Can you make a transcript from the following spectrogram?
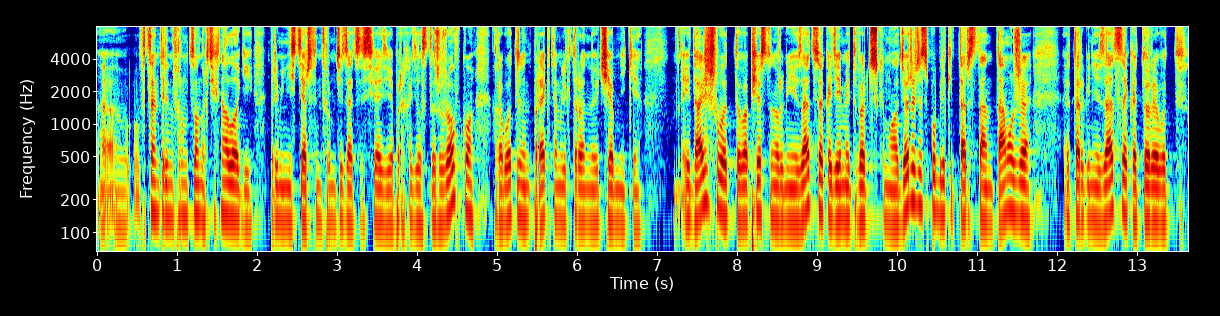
э, в Центре информационных технологий при Министерстве информатизации и связи я проходил стажировку, работали над проектом «Электронные учебники». И дальше вот в общественную организацию Академии творческой молодежи Республики Татарстан, там уже это организация, которая вот,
